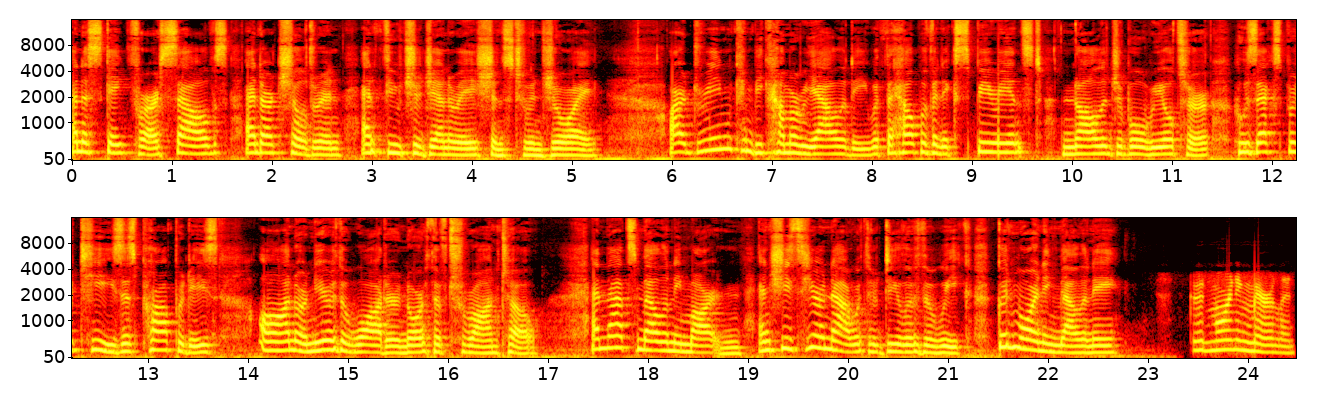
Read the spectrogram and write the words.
an escape for ourselves and our children and future generations to enjoy. Our dream can become a reality with the help of an experienced, knowledgeable realtor whose expertise is properties on or near the water north of Toronto. And that's Melanie Martyn, and she's here now with her deal of the week. Good morning, Melanie. Good morning, Marilyn.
